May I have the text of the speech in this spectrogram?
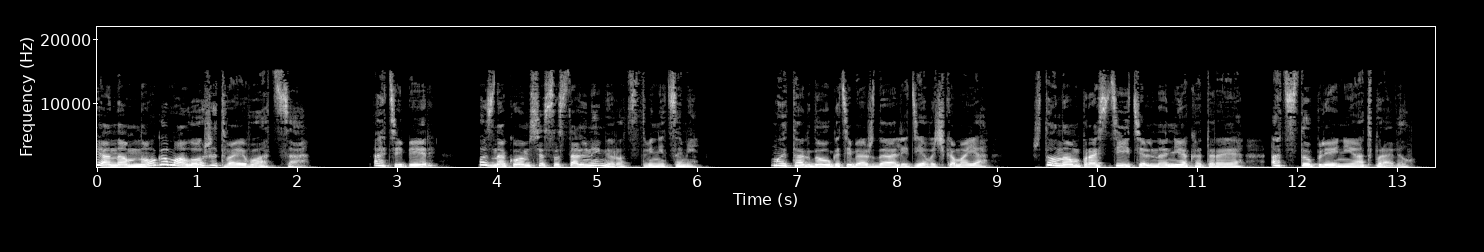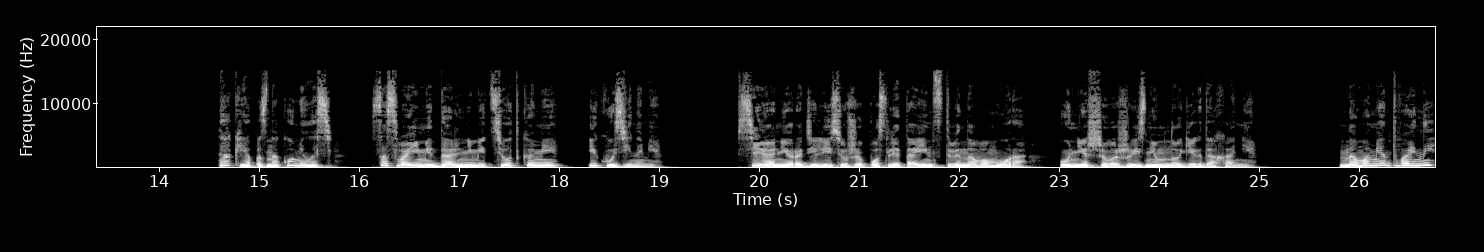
я намного моложе твоего отца. А теперь познакомься с остальными родственницами. Мы так долго тебя ждали, девочка моя, что нам простительно некоторое отступление отправил». Так я познакомилась со своими дальними тетками и кузинами. Все они родились уже после таинственного мора, унесшего жизни многих Дахани. На момент войны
